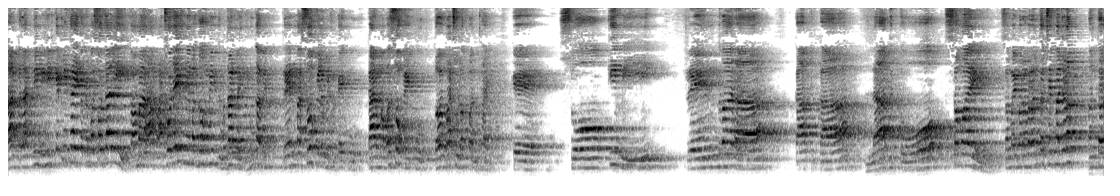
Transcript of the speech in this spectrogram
4 કલાકની મિનિટ કેટલી થાય તો કે 240 તો આમાં આ પાછો જાય ને એમાં 10 મિનિટ વધારે લાગી હું કામે ટ્રેનમાં 100 કિલોમીટર કાપ્યું કારમાં 200 કાપ્યું હવે પાછું લખવાનું થાય કે 100 કિમી ટ્રેન દ્વારા કાપતા લાગતો સમય. સમય બરાબર અંતર છેદમાં ઝડપ? અંતર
